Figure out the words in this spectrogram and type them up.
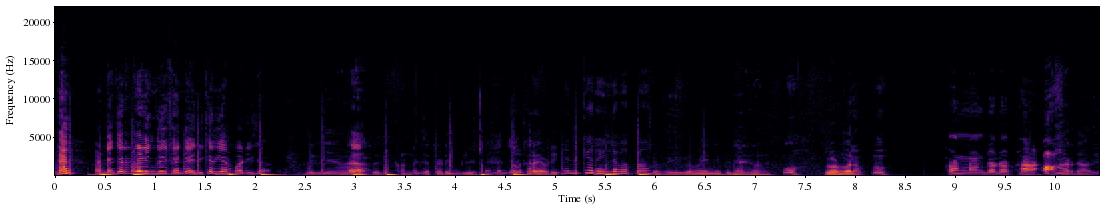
ഏ? കണ്ണൻ ചിരട്ടയുടെ ഇംഗ്ലീഷ് എന്നെ എനിക്കറിയാൻ പാടില്ല. കണ്ണഞ്ചട്ടയുടെ ഇംഗ്ലീഷ് എനിക്കറിയാം എനിക്കറിയില്ല പപ്പ. ദൈവമേ ഇനിയിപ്പോ ഞാൻ കുഴപ്പമില്ല. കണ്ണഞ്ചട്ട പറഞ്ഞാൽ മതി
